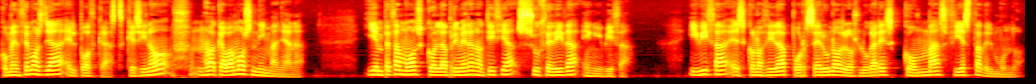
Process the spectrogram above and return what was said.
Comencemos ya el podcast, que si no, no acabamos ni mañana. Y empezamos con la primera noticia sucedida en Ibiza. Ibiza es conocida por ser uno de los lugares con más fiesta del mundo.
